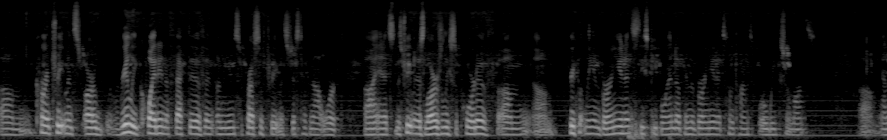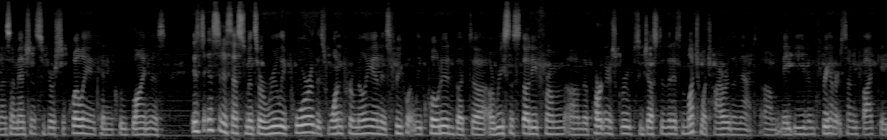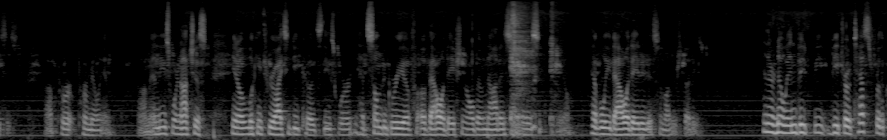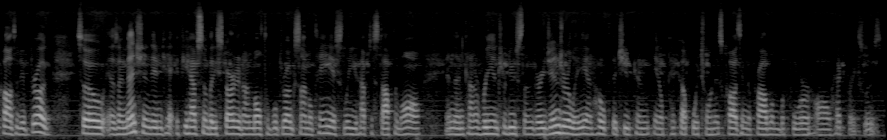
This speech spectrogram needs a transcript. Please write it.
Um, current treatments are really quite ineffective, and immune suppressive treatments just have not worked. Uh, and it's, the treatment is largely supportive, um, um, frequently in burn units. These people end up in the burn unit sometimes for weeks or months. Um, And as I mentioned, severe sequelae and can include blindness. Inc- Incidence estimates are really poor. This one per million is frequently quoted, but uh, a recent study from uh, the Partners Group suggested that it's much, much higher than that, um, maybe even 375 cases uh, per, per million. Um, And these were not just, you know, looking through ICD codes. These were, had some degree of, of validation, although not as, as, you know, heavily validated as some other studies. And there are no in vitro tests for the causative drug. So as I mentioned, if you- have somebody started on multiple drugs simultaneously, you have to stop them all and then kind of reintroduce them very gingerly and hope that you can, you know, pick up which one is causing the problem before all heck breaks loose.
